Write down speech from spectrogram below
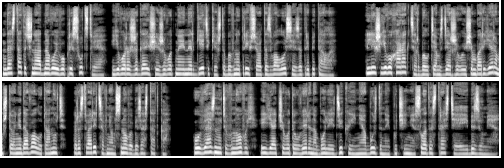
Достаточно одного его присутствия, его разжигающей животной энергетики, чтобы внутри все отозвалось и затрепетало. Лишь его характер был тем сдерживающим барьером, что не давал утонуть, раствориться в нем снова без остатка. Увязнуть в новой, и я чего-то уверена, более дикой и необузданной пучине сладострастия и безумия.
